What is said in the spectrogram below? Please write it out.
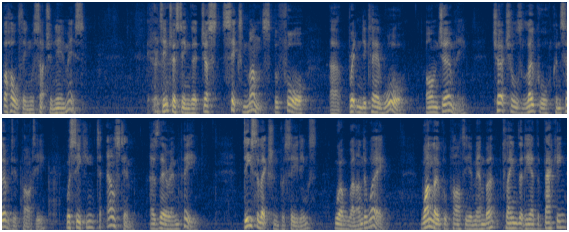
the whole thing was such a near miss. It's interesting that just six months before uh, Britain declared war on Germany, Churchill's local Conservative Party were seeking to oust him as their MP. Deselection proceedings were well underway. One local party member claimed that he had the backing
